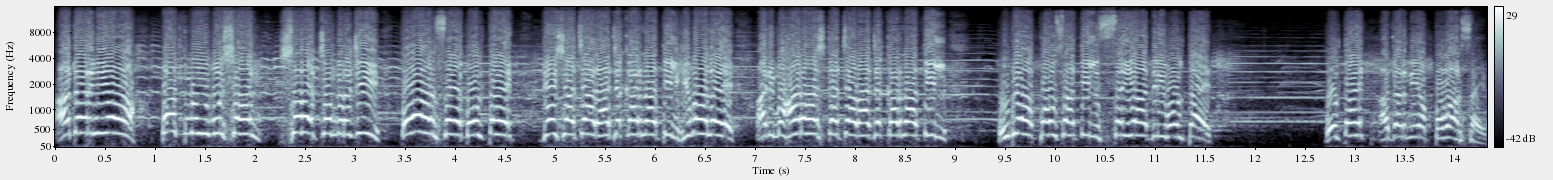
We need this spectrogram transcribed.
आदरणीय पद्मविभूषण शरदचंद्रजी पवार साहेब बोलतायत देशाच्या राजकारणातील हिमालय आणि महाराष्ट्राच्या राजकारणातील उभ्या पावसातील सह्याद्री बोलतायत. बोलतायत आदरणीय पवार साहेब.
